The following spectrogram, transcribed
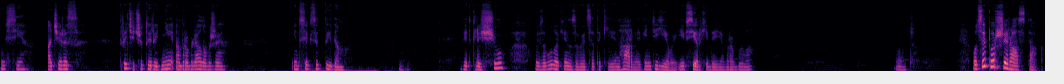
Усі. А через 3 чи 4 дні обробляла вже інсектицидом від кліщу. Ой, забула, як він називається такий. Він гарний, він дієвий. І всі орхідеї обробила. От. Оце перший раз так.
